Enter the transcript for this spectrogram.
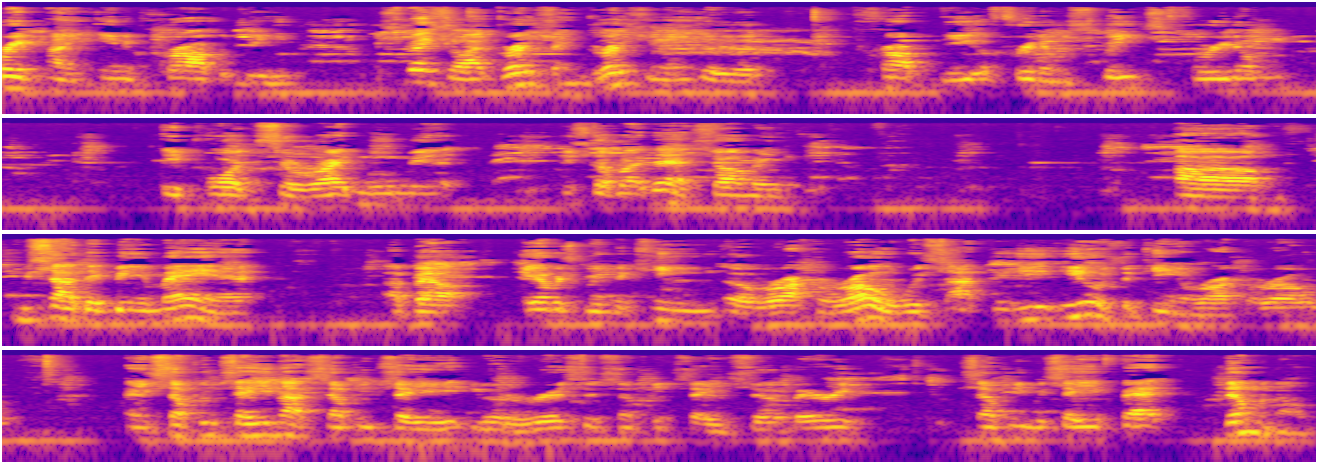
spray paint any property, especially like Graceland. Graceland is a property of freedom of speech, freedom, a part of the rights movement, and stuff like that. So I mean, uh, besides they being mad about Elvis being the king of rock and roll, which I think he, was the king of rock and roll. And some people say he's not. Some people say you're the richest. Some people say he's Chuck Berry. Some people say he's Fat Dominoes.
